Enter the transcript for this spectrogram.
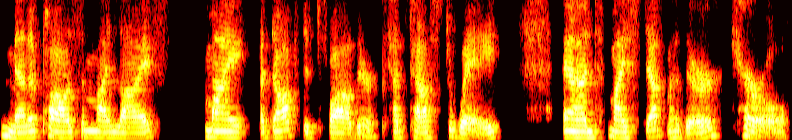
menopause in my life. My adopted father had passed away, and my stepmother, Carol,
